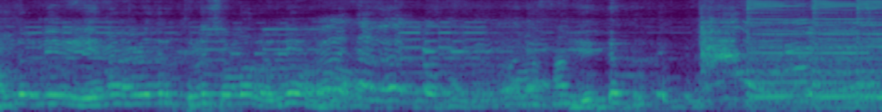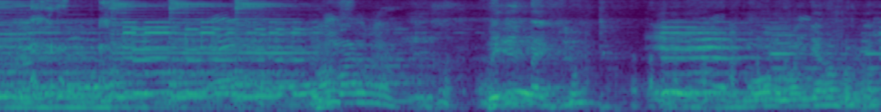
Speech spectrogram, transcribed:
ಅಂದ್ರೆ ನೀವು ಏನ ಹೇಳಿದ್ರೆ ತಿಳಿಸೋಳರ ನೀವು ವೇರ್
